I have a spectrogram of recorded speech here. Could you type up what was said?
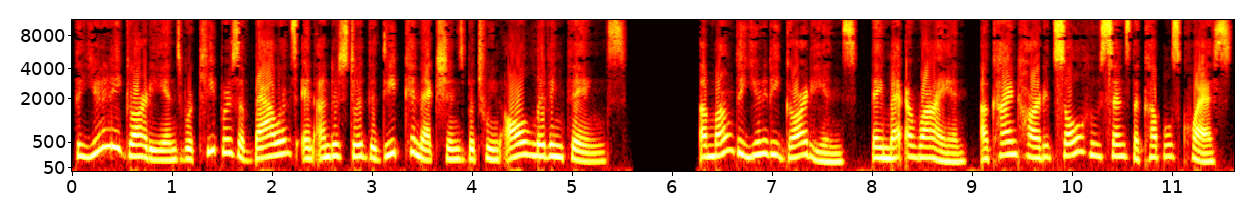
The Unity Guardians were keepers of balance and understood the deep connections between all living things. Among the Unity Guardians, they met Orion, a kind-hearted soul who sensed the couple's quest.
